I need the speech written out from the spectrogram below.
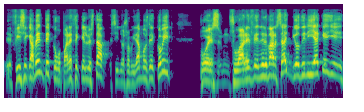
eh, físicamente, como parece que lo está, si nos olvidamos del COVID, pues Suárez en el Barça, yo diría que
